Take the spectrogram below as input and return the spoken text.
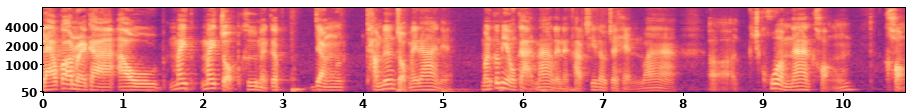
แล้วก็อเมริกาเอาไม่ไม่จบคือเหมือนกับยังทำเรื่องจบไม่ได้เนี่ย มันก็มีโอกาสมากเลยนะครับ ที่เราจะเห็นว่าขั้วอำนาจของของ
